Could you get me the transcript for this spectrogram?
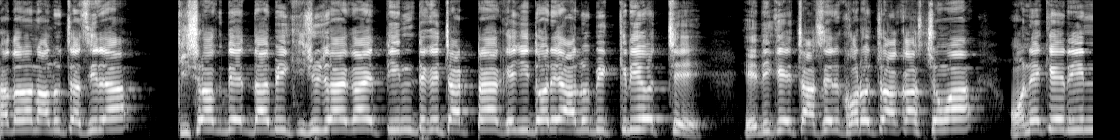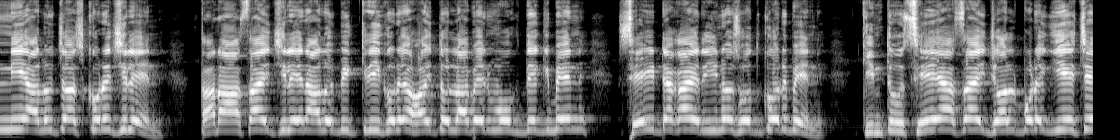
সাধারণ আলু চাষিরা। কৃষকদের দাবি, কিছু জায়গায় তিন থেকে চার টাকা কেজি দরে আলু বিক্রি হচ্ছে। এদিকে চাষের খরচও আকাশছোঁয়া অনেকে ঋণ নিয়ে আলু চাষ করেছিলেন। তারা আশায় ছিলেন আলু বিক্রি করে হয়তো লাভের মুখ দেখবেন, সেই টাকায় ঋণও শোধ করবেন। কিন্তু সে আশায় জল পড়ে গিয়েছে,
